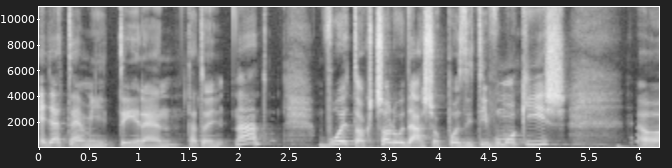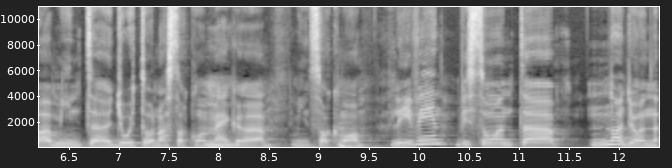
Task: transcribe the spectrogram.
egyetemi téren, tehát, hogy hát, voltak csalódások, pozitívumok is, mint gyógytorna szakon, uh-huh. meg mint szakma lévén, viszont nagyon,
